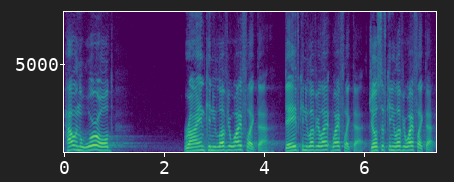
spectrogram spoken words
How in the world, Ryan, can you love your wife like that? Dave, can you love your wife like that? Joseph, can you love your wife like that?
